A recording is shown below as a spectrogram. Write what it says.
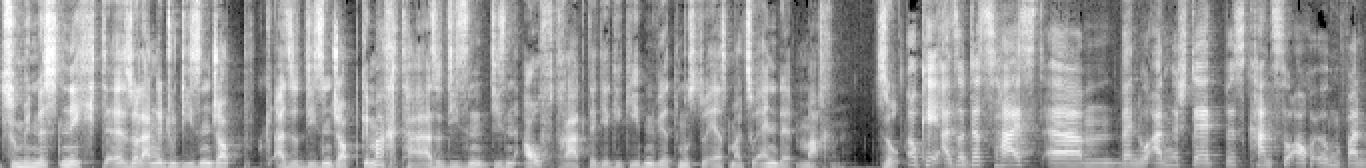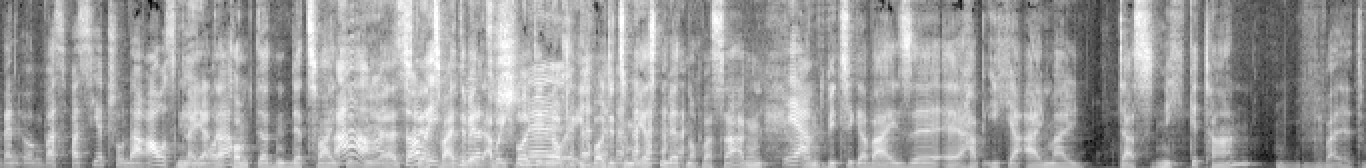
Zumindest nicht, äh, solange du diesen Job, also diesen Job gemacht hast. Also diesen, diesen Auftrag, der dir gegeben wird, musst du erstmal zu Ende machen. So. Okay, also das heißt, ähm, wenn du angestellt bist, kannst du auch irgendwann, wenn irgendwas passiert, schon da rausgehen, Naja, oder? da kommt dann der zweite Ah, Wert. sorry, der zweite Wert, aber ich wollte noch, ich wollte zum ersten Wert noch was sagen. Ja. Und witzigerweise äh, habe ich ja einmal das nicht getan. Weil du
